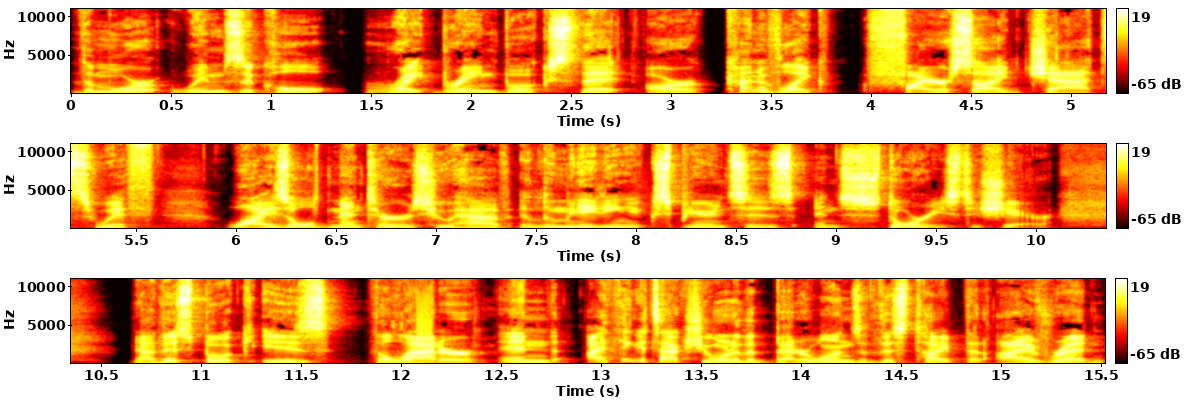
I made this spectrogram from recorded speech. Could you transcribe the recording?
the more whimsical right brain books that are kind of like fireside chats with wise old mentors who have illuminating experiences and stories to share. Now, this book is the latter, and I think it's actually one of the better ones of this type that I've read.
